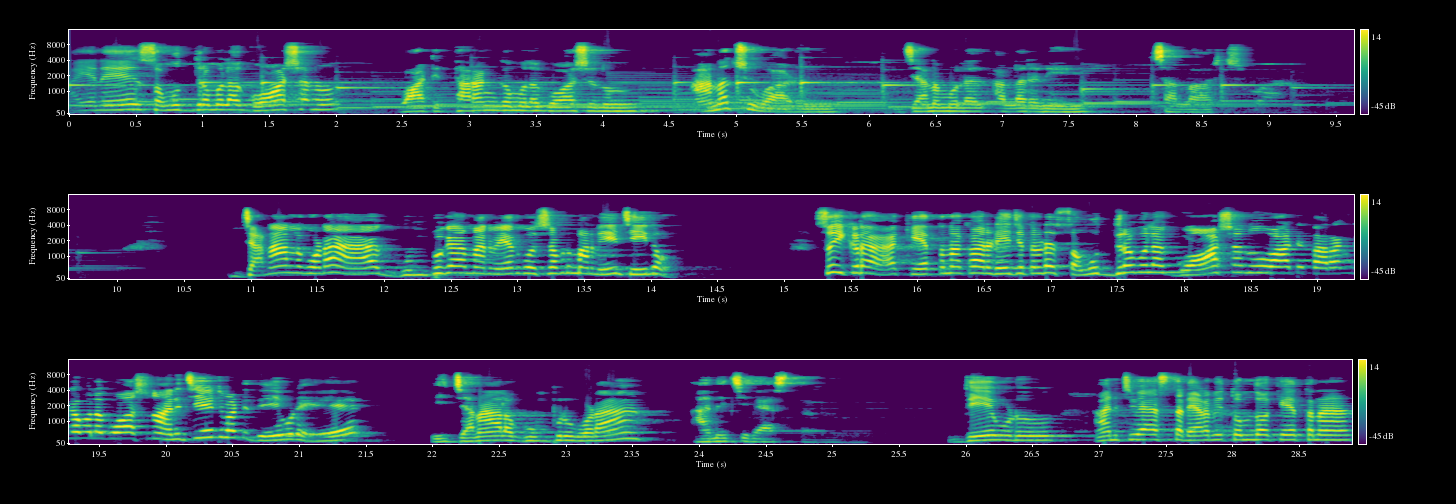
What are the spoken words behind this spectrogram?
ఆయనే సముద్రముల ఘోషను వాటి తరంగముల ఘోషను అనచువాడు జనముల అల్లరిని చల్లార్చువాడు. జనాలు కూడా గుంపుగా మన మీదకి వచ్చినప్పుడు మనం ఏం చేయలేం. సో ఇక్కడ కీర్తనకారుడు ఏం చెప్తాడంటే సముద్రముల ఘోషను వాటి తరంగముల ఘోషను అణిచేటువంటి దేవుడే ఈ జనాల గుంపును కూడా అణిచివేస్తాడు. దేవుడు అణిచివేస్తాడు. ఎనభై తొమ్మిదో కీర్తన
